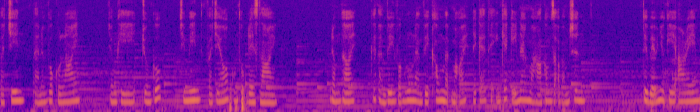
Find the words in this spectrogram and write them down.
và Jin tạo nên vocal line trong khi Jungkook, Jimin và J-Hope cũng thuộc dance line. Đồng thời, các thành viên vẫn luôn làm việc không mệt mỏi để cải thiện các kỹ năng mà họ không giỏi bẩm sinh. Tiêu biểu như khi RM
